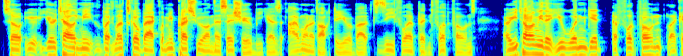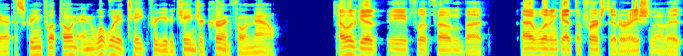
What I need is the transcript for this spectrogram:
so you you're telling me but let's go back. Let me press you on this issue because I want to talk to you about Z Flip and flip phones. Are you telling me that you wouldn't get a flip phone, like a, a screen flip phone? And what would it take for you to change your current phone now? I would get a flip phone, but I wouldn't get the first iteration of it.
